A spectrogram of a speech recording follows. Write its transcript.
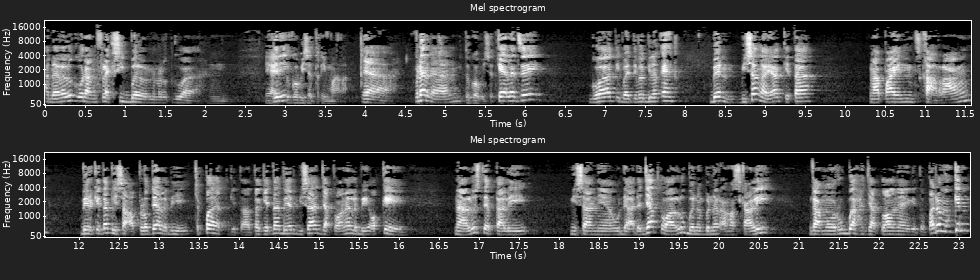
adalah lu kurang fleksibel menurut gue. Hmm. Ya Jadi- itu gue bisa terima lah. Ya, benar kan? Itu gue bisa terima. Kayak let's say gue tiba-tiba bilang, eh Ben, bisa nggak ya kita ngapain sekarang biar kita bisa uploadnya lebih cepat gitu atau kita biar bisa jadwalnya lebih oke. Nah, lu setiap kali misalnya udah ada jadwal, lu bener-bener sama sekali nggak mau rubah jadwalnya gitu. Padahal mungkin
